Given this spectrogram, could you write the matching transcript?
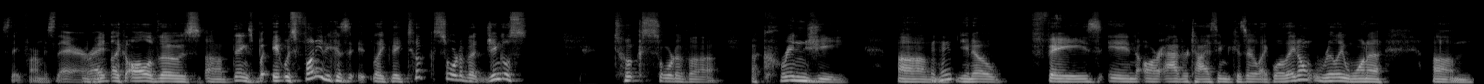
state farm is there right Mm-hmm. like all of those um, things but it was funny because it, like they took sort of a jingles took sort of a a cringy um Mhm. you know phase in our advertising because they're like well they don't really want to um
